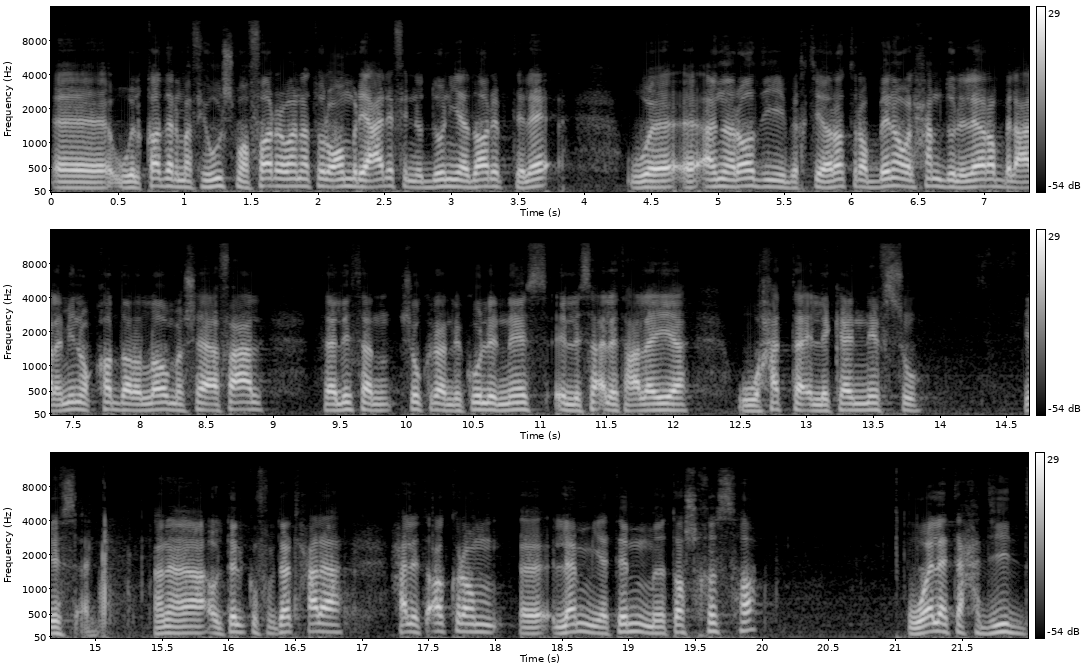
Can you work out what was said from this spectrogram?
آه، والقدر ما فيهوش مفر وأنا طول عمري عارف إن الدنيا دار ابتلاء وأنا راضي باختيارات ربنا والحمد لله رب العالمين وقدر الله ما شاء فعل. ثالثا شكرا لكل الناس اللي سألت عليا وحتى اللي كان نفسه يسأل. أنا قلت لكم في بداية الحلقة حالة أكرم آه، لم يتم تشخيصها ولا تحديد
